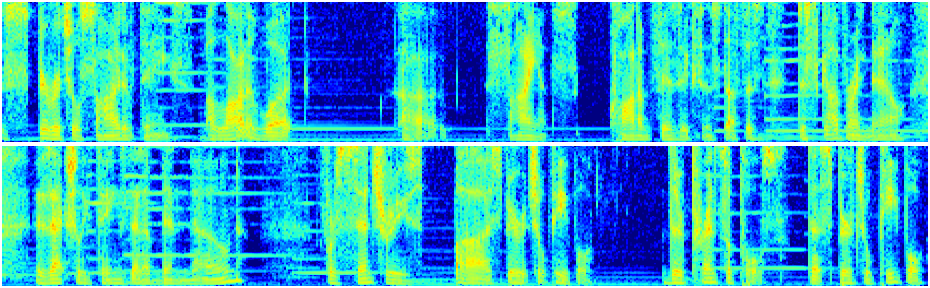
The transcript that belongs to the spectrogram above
spiritual side of things, a lot of what uh, science, quantum physics, and stuff is discovering now is actually things that have been known for centuries by spiritual people. They're principles that spiritual people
